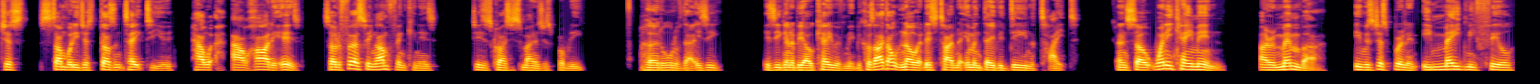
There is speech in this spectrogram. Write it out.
just somebody just doesn't take to you how how hard it is. So the first thing I'm thinking is, Jesus Christ, this manager's probably heard all of that. Is he is he going to be okay with me? Because I don't know at this time that him and David Dein are tight. And so when he came in, I remember he was just brilliant. He made me feel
